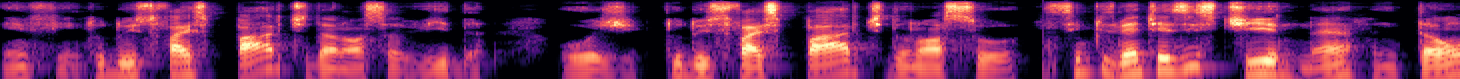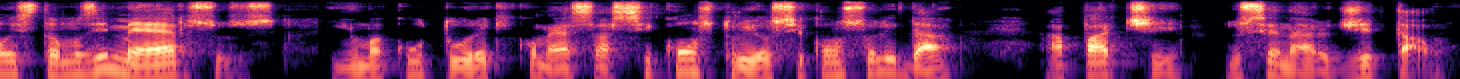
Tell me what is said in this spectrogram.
enfim, tudo isso faz parte da nossa vida hoje. Tudo isso faz parte do nosso simplesmente existir, né? Então estamos imersos em uma cultura que começa a se construir ou se consolidar a partir do cenário digital.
